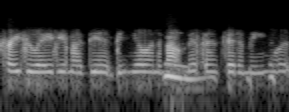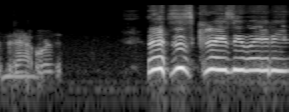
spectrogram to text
crazy lady in my den been yelling about mm. methamphetamine. Where's it at? Where's it? There's this crazy lady.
